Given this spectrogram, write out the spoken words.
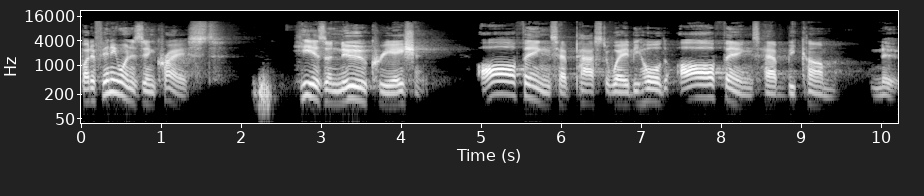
But if anyone is in Christ, he is a new creation. All things have passed away. Behold, all things have become new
